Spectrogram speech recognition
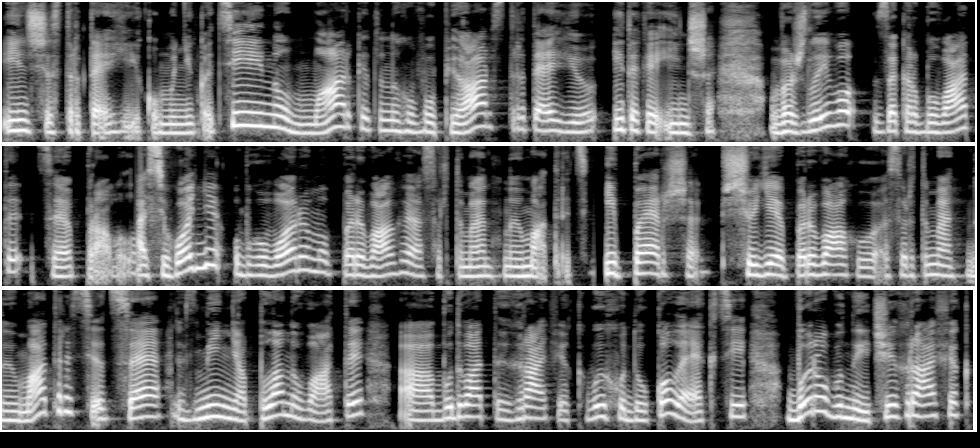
інші стратегії: комунікаційну, маркетингову, піар-стратегію і таке інше. Важливо закарбувати це правило. А сьогодні обговоримо переваги асортиментної матриці. І перше, що є перевагою асортиментної матриці, матриці це вміння планувати, будувати графік виходу колекції, виробничий графік,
